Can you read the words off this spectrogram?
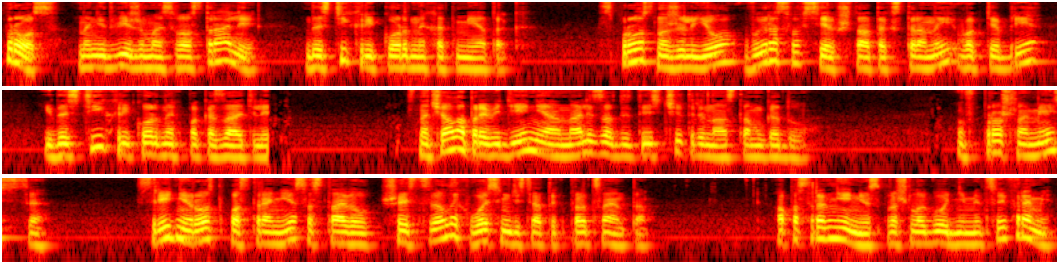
Спрос на недвижимость в Австралии достиг рекордных отметок. Спрос на жилье вырос во всех штатах страны в октябре и достиг рекордных показателей с начала проведения анализа в 2013 году. В прошлом месяце Средний рост по стране составил 6,8%, а по сравнению с прошлогодними цифрами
